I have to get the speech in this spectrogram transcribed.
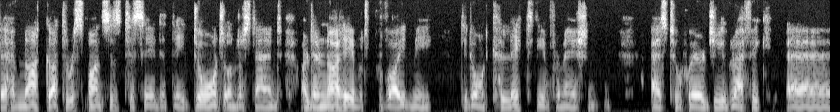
I have not got the responses to say that they don't understand or they're not able to provide me, they don't collect the information as to where geographic uh,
